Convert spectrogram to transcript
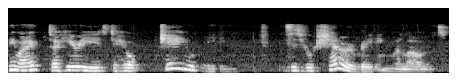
Anyway, so here he is to help share your reading. This is your shadow reading, my loves.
